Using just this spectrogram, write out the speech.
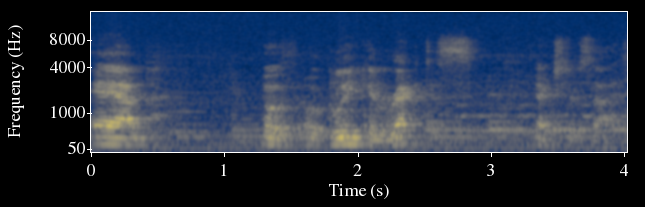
ab, both oblique and rectus exercise.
